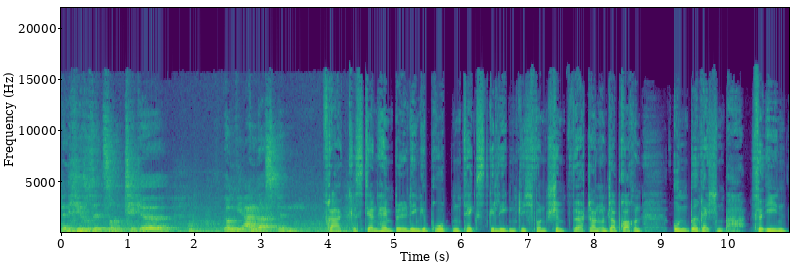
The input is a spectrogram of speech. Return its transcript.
wenn ich hier so sitze und ticke, irgendwie anders bin? Fragt Christian Hempel den geprobten Text gelegentlich von Schimpfwörtern unterbrochen, unberechenbar für ihn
